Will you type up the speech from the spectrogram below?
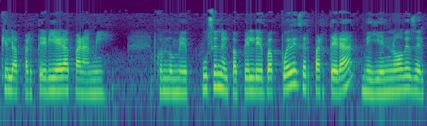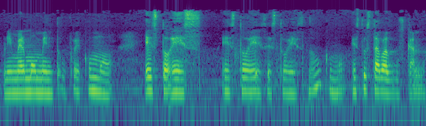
que la partería era para mí cuando me puse en el papel de Eva, puede ser partera, me llenó desde el primer momento. Fue como, esto es, esto es, esto es, ¿no? Como, esto estabas buscando,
